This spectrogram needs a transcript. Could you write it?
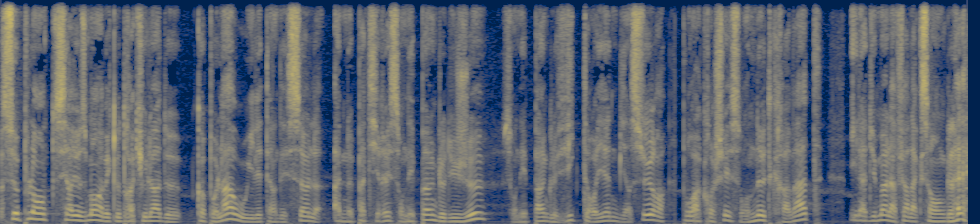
se plante sérieusement avec le Dracula de Coppola, où il est un des seuls à ne pas tirer son épingle du jeu, son épingle victorienne bien sûr, pour accrocher son nœud de cravate. Il a du mal à faire l'accent anglais,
